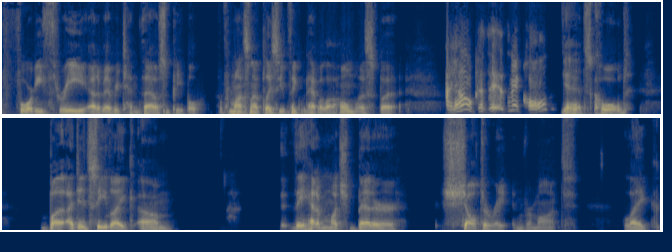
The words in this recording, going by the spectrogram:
43 out of every 10,000 people. Vermont's not a place you'd think would have a lot of homeless, but I know, because isn't it cold? Yeah, it's cold. But I did see like um they had a much better shelter rate in Vermont. Like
